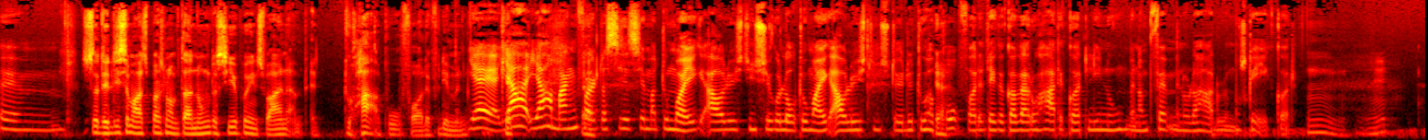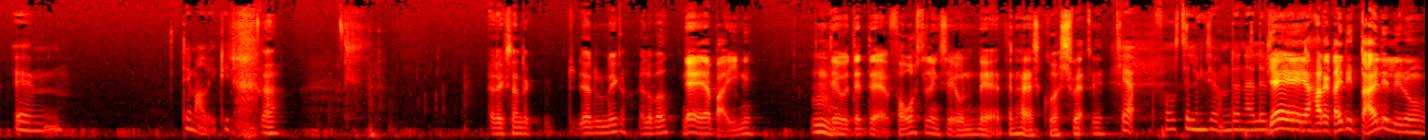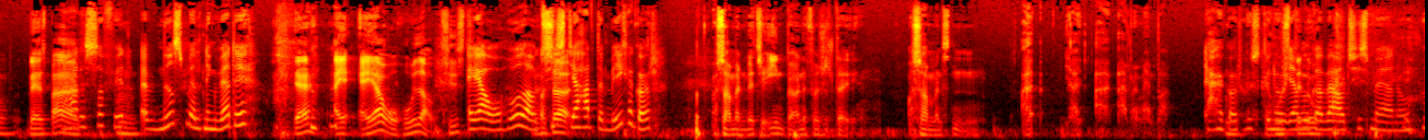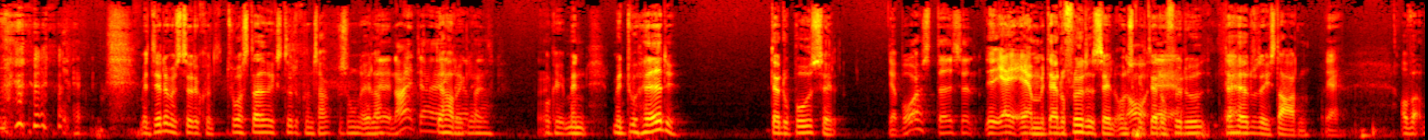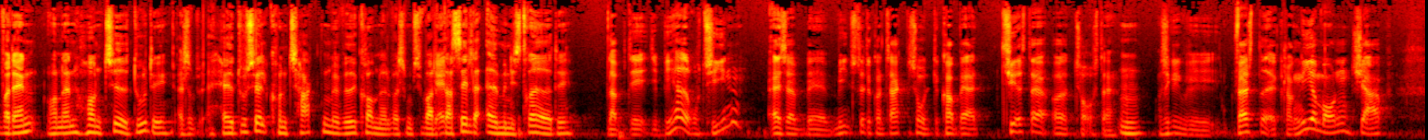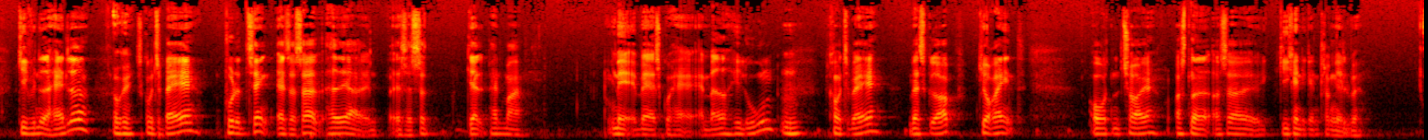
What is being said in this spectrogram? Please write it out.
Øhm, Så det er lige så meget et spørgsmål, om der er nogen, der siger på ens vegne, at du har brug for det, fordi man... ja, ja, kan- jeg, har- jeg har mange folk, Ja. der siger til mig, du må ikke aflyse din psykolog, du må ikke aflyse din støtte, du har Ja. brug for det. Det kan godt være, du har det godt lige nu, men om fem minutter har du det måske ikke godt. Mm. Øhm, det er meget vigtigt. Ja. Alexander, ja, du nikker, eller hvad? Ja, jeg er bare enig. Mm. Mm. Det er jo den der forestillingsevne der, den har jeg sgu også svært ved. Ja, forestillingsevnen, den er lidt... Ja, ja, jeg har det rigtig dejligt lige nu. Lad os bare... Jeg har det så fedt. Mm. Nedsmeltning, hvad er det? Ja, er, jeg- er jeg overhovedet autist? Er jeg overhovedet autist? så- Jeg har det mega godt. Og så er man med til en børnefødselsdag. Og så er man sådan... I, I, I, remember. Jeg kan godt huske Kan det nu. huske Jeg det ved nu. godt, hvad autisme er nu. Men det der med støttekontakt, du har stadigvæk støttekontaktperson, eller? Øh, nej, det har jeg det har du ikke ikke længere. faktisk. Okay, men, men du havde det, da du boede selv? Jeg bor stadig selv. Ja, ja, ja men da du flyttede selv, undskyld, Nå, da ja, du ja. flyttede ud, der Ja. havde du det i starten. Ja. Og hvordan, hvordan håndterede du det? Altså, havde du selv kontakten med vedkommende, eller hvad skal man sige? Var det Ja. dig selv, der administrerede det? Nå, det, vi havde rutinen. Altså, med min støttekontaktperson, det kom hver tirsdag og torsdag. Mm. Og så gik vi først ned klokken 9 om morgenen, sharp, gik vi ned og handlede. Okay. Så kom vi tilbage, puttede ting. Altså, så havde jeg, altså, så hjalp han mig med, hvad jeg skulle have af mad hele ugen. Mm. Kom tilbage, vaskede op, gjorde rent, ordnede tøj og sådan noget, og så øh, gik han igen klokken 11.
